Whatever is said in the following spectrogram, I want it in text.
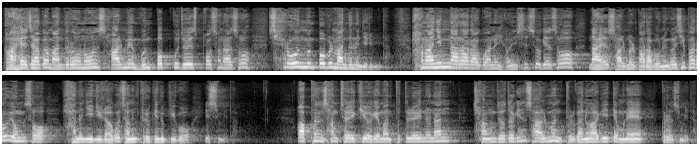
가해자가 만들어 놓은 삶의 문법 구조에서 벗어나서 새로운 문법을 만드는 일입니다. 하나님 나라라고 하는 현실 속에서 나의 삶을 바라보는 것이 바로 용서하는 일이라고 저는 그렇게 느끼고 있습니다. 아픈 상처의 기억에만 붙들려 있는 한 창조적인 삶은 불가능하기 때문에 그렇습니다.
